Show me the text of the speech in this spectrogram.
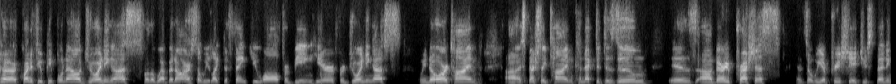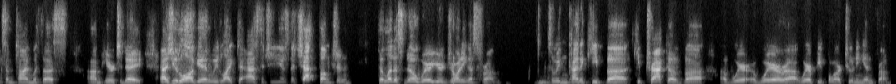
uh, quite a few people now joining us for the webinar. So we'd like to thank you all for being here, for joining us. We know our time, uh, especially time connected to Zoom, is uh, very precious. And so we appreciate you spending some time with us um, here today. As you log in, we'd like to ask that you use the chat function to let us know where you're joining us from. So we can kind of keep uh, keep track of, uh, of where, where, uh, where people are tuning in from.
